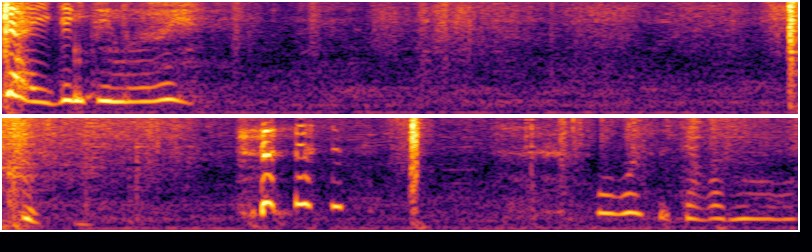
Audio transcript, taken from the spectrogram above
ใหญ่จริง ๆ เลย โอ้สุดยอดเลย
